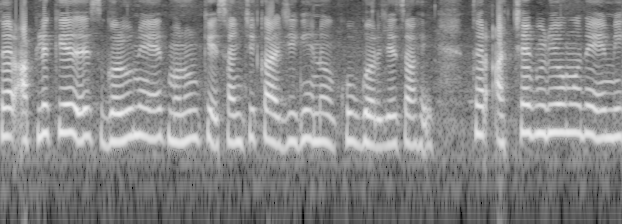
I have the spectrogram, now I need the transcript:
तर आपले केस गळू नयेत म्हणून केसांची काळजी घेणं खूप गरजेचं आहे. तर आजच्या व्हिडिओमध्ये मी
